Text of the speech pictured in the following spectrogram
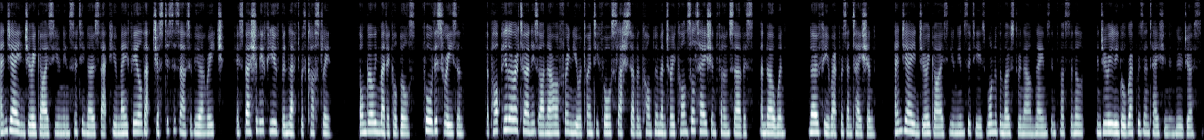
NJ Injury Guys Union City knows that you may feel that justice is out of your reach, especially if you've been left with costly, ongoing medical bills. For this reason, the popular attorneys are now offering you a 24 7 complimentary consultation phone service and no win, no fee representation. NJ Injury Guys Union City is one of the most renowned names in personal injury legal representation in New Jersey,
